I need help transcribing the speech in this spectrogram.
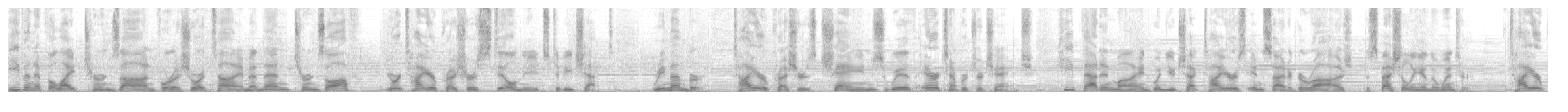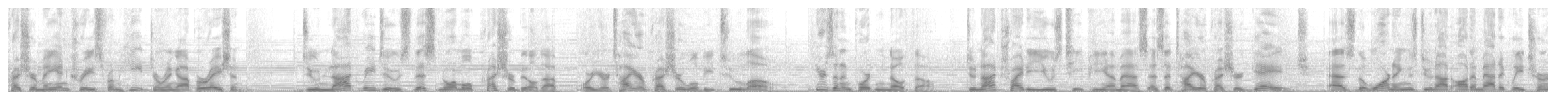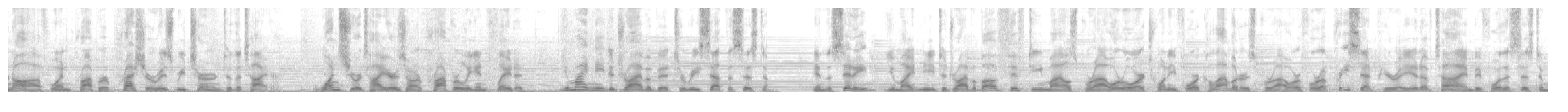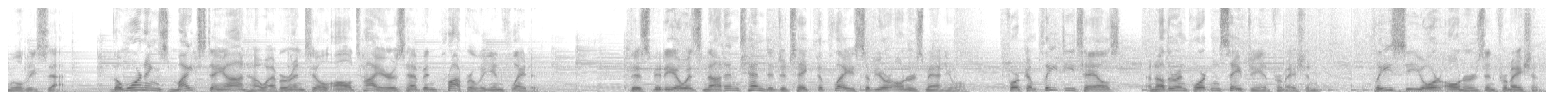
Even if the light turns on for a short time and then turns off, your tire pressure still needs to be checked. Remember, tire pressures change with air temperature change. Keep that in mind when you check tires inside a garage, especially in the winter. Tire pressure may increase from heat during operation. Do not reduce this normal pressure buildup or your tire pressure will be too low. Here's an important note though. Do not try to use TPMS as a tire pressure gauge, as the warnings do not automatically turn off when proper pressure is returned to the tire. Once your tires are properly inflated, you might need to drive a bit to reset the system. In the city, you might need to drive above 15 miles per hour or 24 kilometers per hour for a preset period of time before the system will reset. The warnings might stay on, however, until all tires have been properly inflated. This video is not intended to take the place of your owner's manual. For complete details and other important safety information, please see your owner's information.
